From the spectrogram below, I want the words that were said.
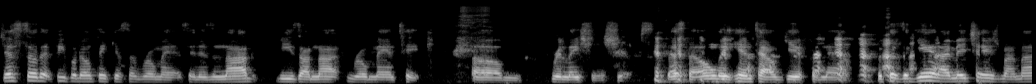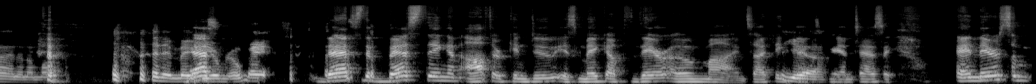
just so that people don't think it's a romance, it is not, these are not romantic um, relationships. That's the only hint I'll give for now. Because again, I may change my mind in a month. and it may that's, be a romance. that's the best thing an author can do is make up their own minds. I think yeah. that's fantastic. And there's some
